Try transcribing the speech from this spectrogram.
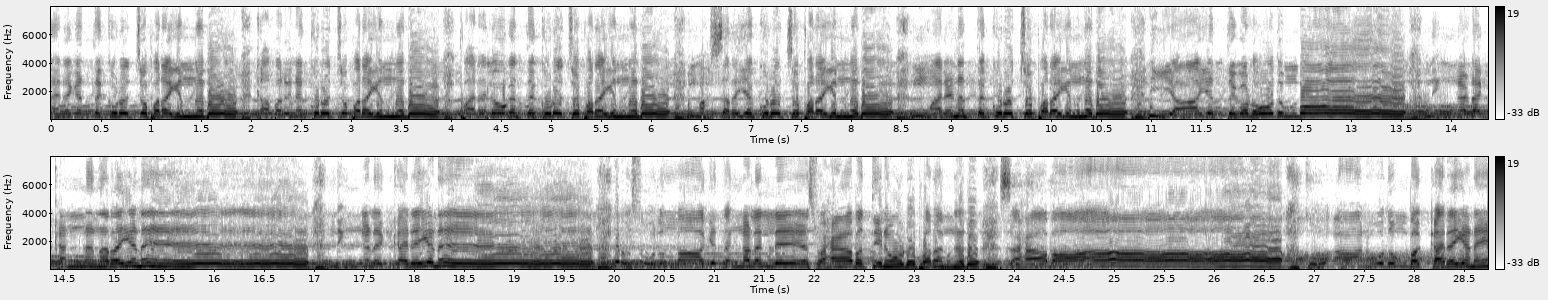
നരകത്തെ കുറിച്ച് പറയുന്നത് കബറിനെ കുറിച്ച് പറയുന്നത് പരലോകത്തെ കുറിച്ച് പറയുന്നത് മസറയെ കുറിച്ച് പറയുന്നത് മരണത്തെ കുറിച്ച് പറയുന്നത് ഈ ആയത്തുകൾ ഓതുമ്പോ നിങ്ങളുടെ കണ്ണ് നിറയണേ നിങ്ങൾ കരയണേ. റസൂലുള്ളാഹി തങ്ങളല്ലേ സ്വഹാബത്തിനോട് പറഞ്ഞത്? സഹാബാ ഖുർആൻ ഓതുമ്പോ കരയണേ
